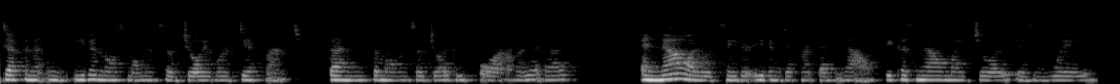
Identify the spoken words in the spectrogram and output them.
definitely, even those moments of joy were different than the moments of joy before Aria died. And now I would say they're even different than now because now my joy is way,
